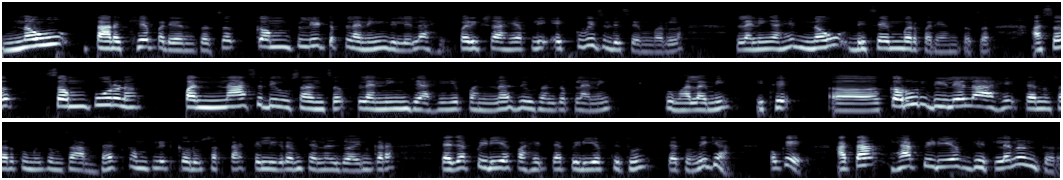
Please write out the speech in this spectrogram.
नऊ तारखेपर्यंतचं कंप्लीट प्लॅनिंग दिलेलं आहे. परीक्षा आहे आपली एकवीस डिसेंबरला. प्लॅनिंग आहे नऊ डिसेंबरपर्यंतचं. असं संपूर्ण पन्नास दिवसांचं प्लॅनिंग जे आहे हे पन्नास दिवसांचं प्लॅनिंग तुम्हाला मी इथे करून दिलेलं आहे. त्यानुसार तुम्ही तुमचा अभ्यास कंप्लीट करू शकता. टेलिग्राम चॅनल जॉईन करा. त्या ज्या पी डी एफ आहेत त्या पी डी एफ तिथून त्या तुम्ही घ्या. ओके आता ह्या पी डी एफ घेतल्यानंतर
